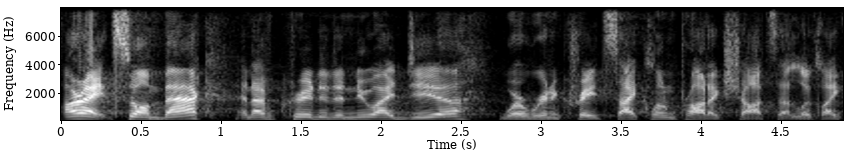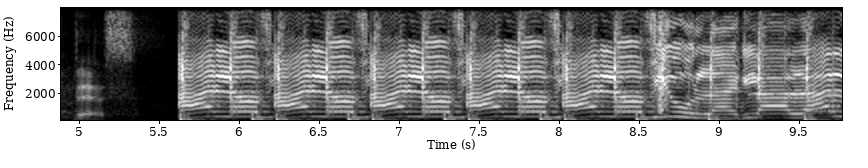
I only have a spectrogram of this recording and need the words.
All right, so I'm back and I've created a new idea where we're gonna create cyclone product shots that look like this. I love, I love, I love, I love, I love you like la la la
